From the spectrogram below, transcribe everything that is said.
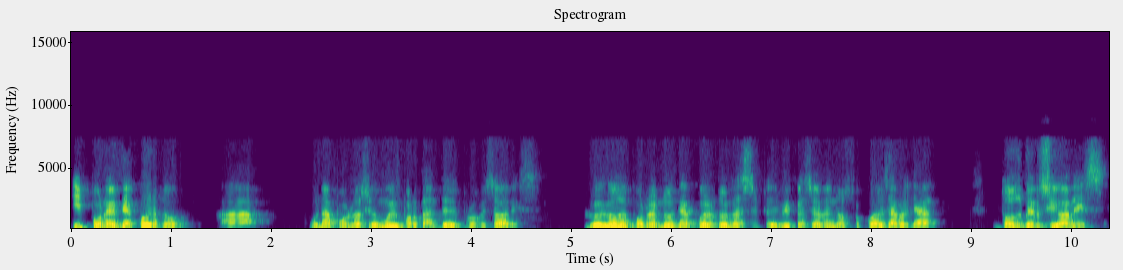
y poner de acuerdo a una población muy importante de profesores. Luego de ponernos de acuerdo en las especificaciones, nos tocó desarrollar dos versiones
